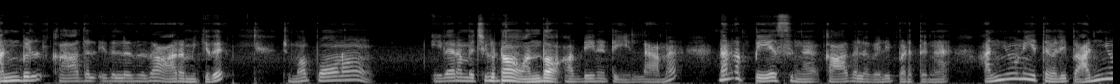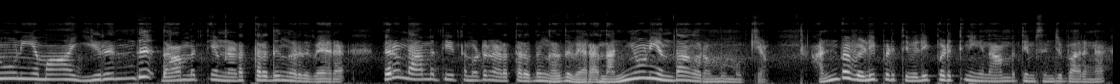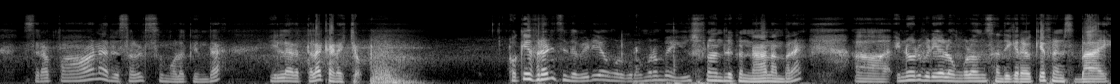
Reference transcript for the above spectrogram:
அன்பில் காதல் இதிலிருந்து தான் ஆரம்பிக்குது. சும்மா போனோம். இளரம் வச்சுக்கிட்டோம் வந்தோம் அப்படின்னுட்டு இல்லாமல் நல்லா பேசுங்க காதலை வெளிப்படுத்துங்க. அந்யூனியத்தை வெளிப்ப அந்யூனியமாக இருந்து தாம்பத்தியம் நடத்துறதுங்கிறது வேற. வெறும் தாம்பத்தியத்தை மட்டும் நடத்துறதுங்கிறது வேற. அந்த அந்யூனியம் தான் அங்கே ரொம்ப முக்கியம். அன்பை வெளிப்படுத்தி வெளிப்படுத்தி நீங்கள் தாம்பத்தியம் செஞ்சு பாருங்கள் சிறப்பான ரிசல்ட்ஸ் உங்களுக்கு இந்த இல்லறத்தில் கிடைக்கும். ஓகே ஃப்ரெண்ட்ஸ் இந்த வீடியோ உங்களுக்கு ரொம்ப ரொம்ப யூஸ்ஃபுல்லாக இருந்திருக்குன்னு நான் நம்புகிறேன் இன்னொரு வீடியோவில் உங்களை வந்து சந்திக்கிறேன். Okay friends bye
